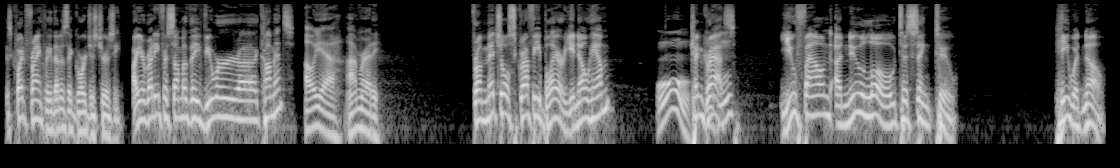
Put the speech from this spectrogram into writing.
Because quite frankly, that is a gorgeous jersey. Are you ready for some of the viewer uh, comments? Oh yeah, I'm ready. From Mitchell Scruffy Blair. You know him? Mm. Congrats. Mm-hmm. You found a new low to sink to. He would know.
